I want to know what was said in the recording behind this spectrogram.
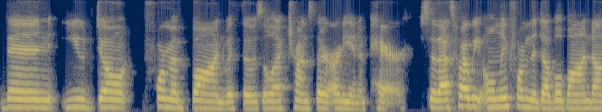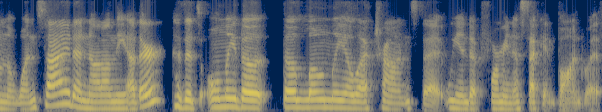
then you don't form a bond with those electrons that are already in a pair. So that's why we only form the double bond on the one side and not on the other, because it's only the, the lonely electrons that we end up forming a second bond with.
